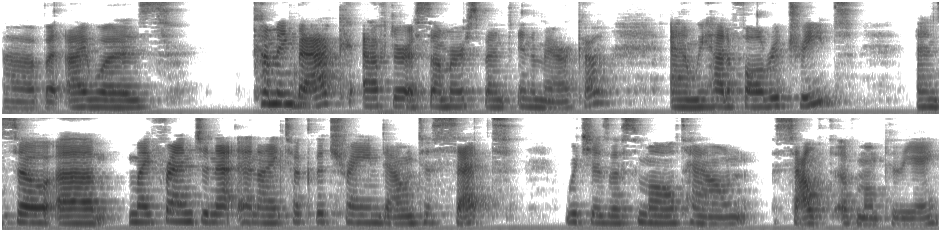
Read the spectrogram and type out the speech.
Uh, but I was coming back after a summer spent in America and we had a fall retreat. And so um, my friend Jeanette and I took the train down to Sète, which is a small town south of Montpellier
